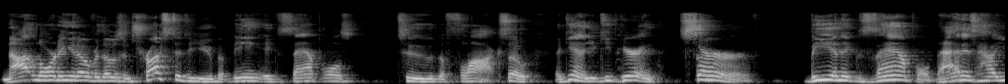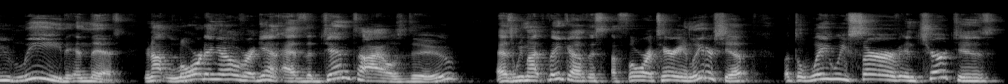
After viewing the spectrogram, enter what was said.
not lording it over those entrusted to you, but being examples to the flock. So again, you keep hearing serve, be an example. That is how you lead in this. You're not lording it over again, as the Gentiles do, as we might think of this authoritarian leadership. But the way we serve in churches,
